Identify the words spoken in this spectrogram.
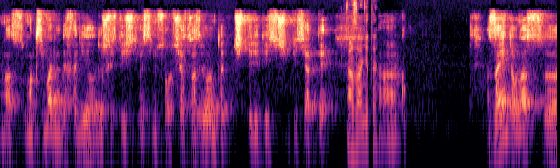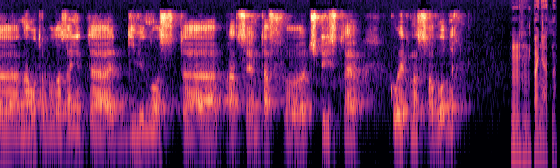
у нас максимально доходило до 6800. Сейчас развернуто 4055. А занято? А, занято у нас э, на утро было занято 90%, 400 э, коек у нас свободных. Понятно.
